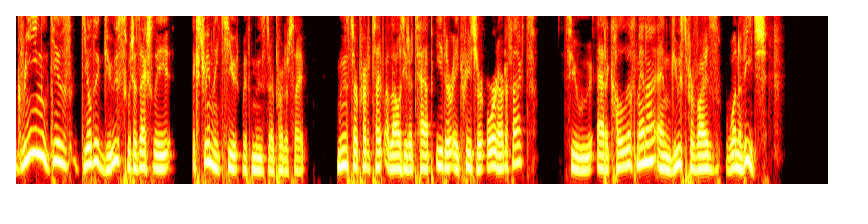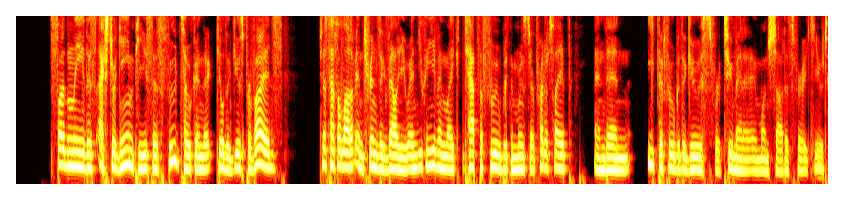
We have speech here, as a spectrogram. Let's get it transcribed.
Green gives Gilded Goose, which is actually extremely cute with Moonsnare Prototype. Moonsnare Prototype allows you to tap either a creature or an artifact to add a colorless mana, and Goose provides one of each. Suddenly, this extra game piece, this food token that Gilded Goose provides, just has a lot of intrinsic value, and you can even like tap the food with the Moonsnare Prototype and then eat the food with the goose for two mana in one shot. It's very cute.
